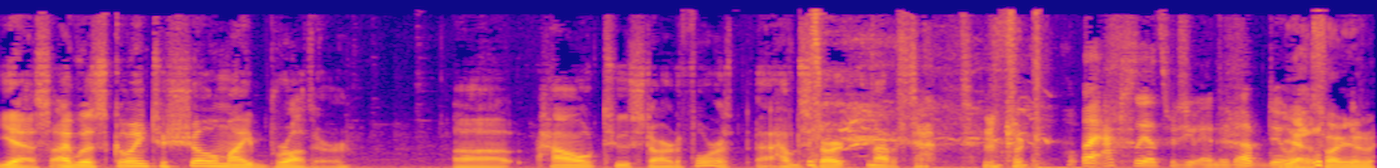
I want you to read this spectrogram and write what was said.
yes, I was going to show my brother uh, how to start a forest, uh, how to start not a forest. Well, actually, that's what you ended up doing. Yes, well,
